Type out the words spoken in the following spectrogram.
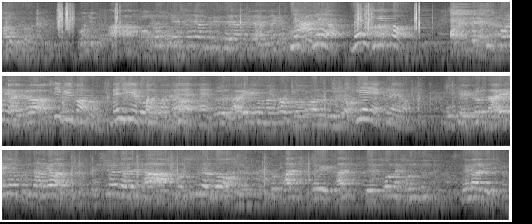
바로 들어가요. 아, 함께 찬양 드리세요 하는 게 아니에요? 네, 안 해요. 맨 뒤에 거. 10번이 아니라 11번. 맨 뒤에 거. 네, 그 나레이션만 하고 넘어가는 거죠? 네. 예, 예, 그래요. 오케이 그럼 나레이션 끝나면 출연자들 다 앞으로 쉬면서 그 반, 저기 반, 그 처음에 전주 네 마디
